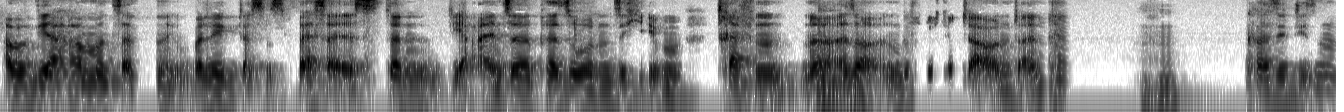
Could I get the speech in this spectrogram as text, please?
aber wir haben uns dann überlegt, dass es besser ist, wenn die Einzelpersonen sich eben treffen. Ne? Mhm. Also ein Geflüchteter und ein mhm. quasi diesen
